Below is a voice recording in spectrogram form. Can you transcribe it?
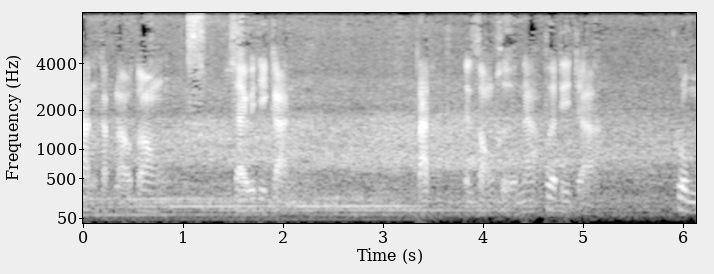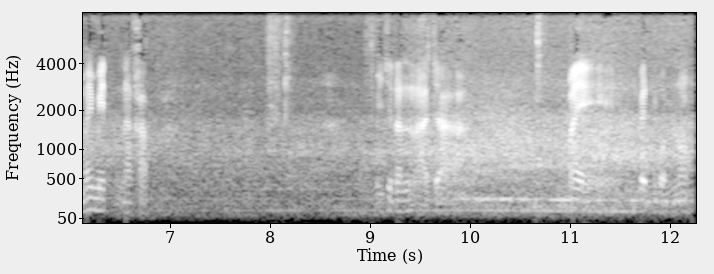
สั้นครับเราต้องใช้วิธีการตัดเป็นสองผืนนะเพื่อที่จะคลุมให้มิดนะครับมิฉะนั้นอาจจะไม่เป็นผลเนาะ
